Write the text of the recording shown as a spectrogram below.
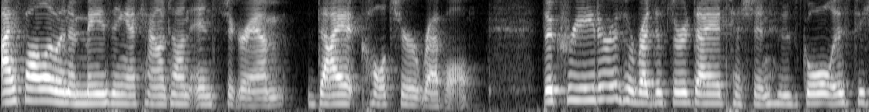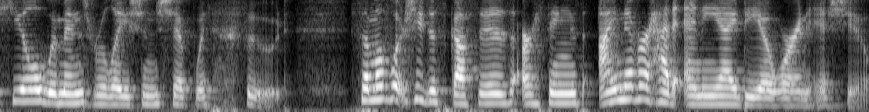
I follow an amazing account on Instagram, Diet Culture Rebel. The creator is a registered dietitian whose goal is to heal women's relationship with food. Some of what she discusses are things I never had any idea were an issue,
